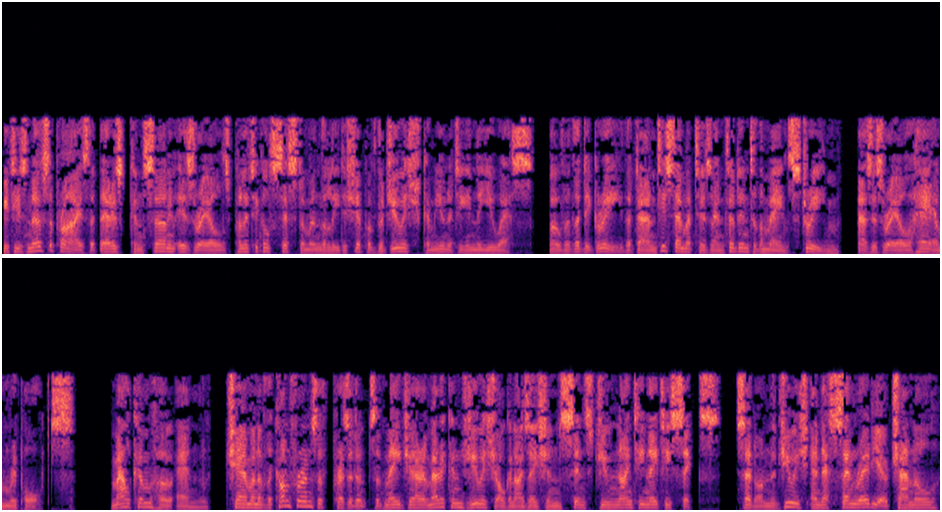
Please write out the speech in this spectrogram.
it is no surprise that there is concern in Israel's political system and the leadership of the Jewish community in the U.S., over the degree that anti-Semitism entered into the mainstream, as Israel Hayom reports. Malcolm Hoenlein, chairman of the Conference of Presidents of Major American Jewish Organizations since June 1986, said on the Jewish NSN radio channel,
